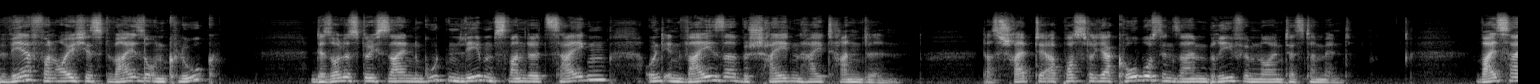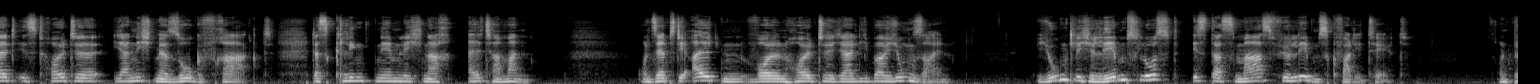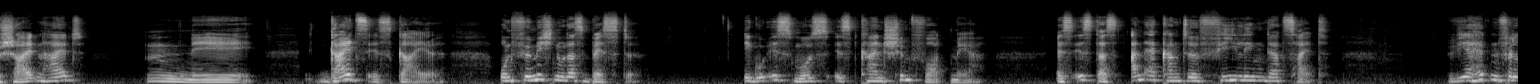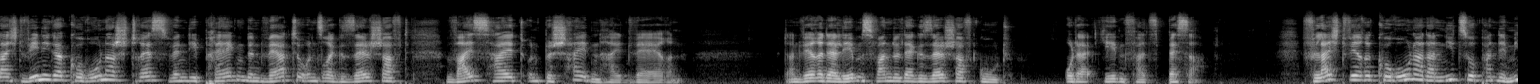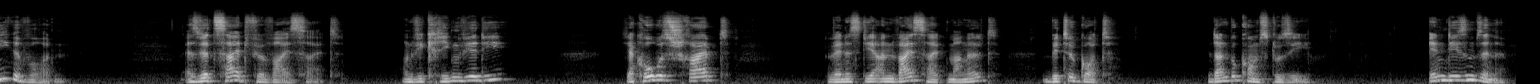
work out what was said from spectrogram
Wer von euch ist weise und klug? Der soll es durch seinen guten Lebenswandel zeigen und in weiser Bescheidenheit handeln. Das schreibt der Apostel Jakobus in seinem Brief im Neuen Testament. Weisheit ist heute ja nicht mehr so gefragt. Das klingt nämlich nach alter Mann. Und selbst die Alten wollen heute ja lieber jung sein. Jugendliche Lebenslust ist das Maß für Lebensqualität. Und Bescheidenheit? Nee. Geiz ist geil. Und für mich nur das Beste. Egoismus ist kein Schimpfwort mehr. Es ist das anerkannte Feeling der Zeit. Wir hätten vielleicht weniger Corona-Stress, wenn die prägenden Werte unserer Gesellschaft Weisheit und Bescheidenheit wären. Dann wäre der Lebenswandel der Gesellschaft gut oder jedenfalls besser. Vielleicht wäre Corona dann nie zur Pandemie geworden. Es wird Zeit für Weisheit. Und wie kriegen wir die? Jakobus schreibt, wenn es dir an Weisheit mangelt, bitte Gott, dann bekommst du sie. In diesem Sinne.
